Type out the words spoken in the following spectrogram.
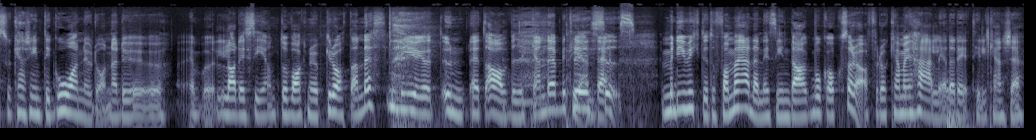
så kanske inte gå nu då när du eh, la dig sent och vaknar upp gråtandes. Det är ju ett, ett avvikande beteende. Precis. Men det är viktigt att få med den i sin dagbok också då, för då kan man ju härleda det till kanske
